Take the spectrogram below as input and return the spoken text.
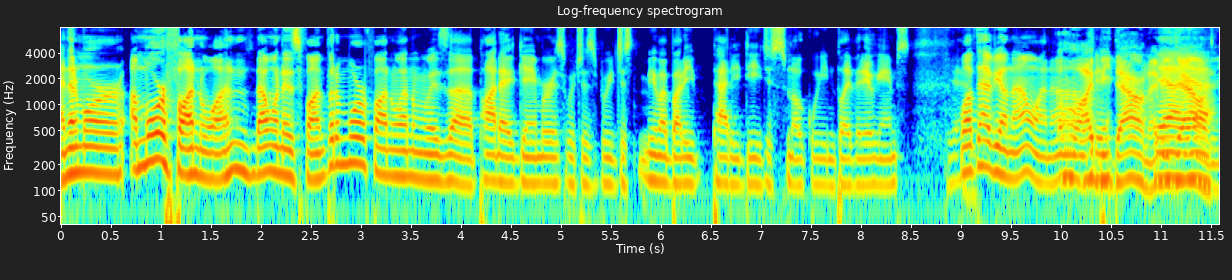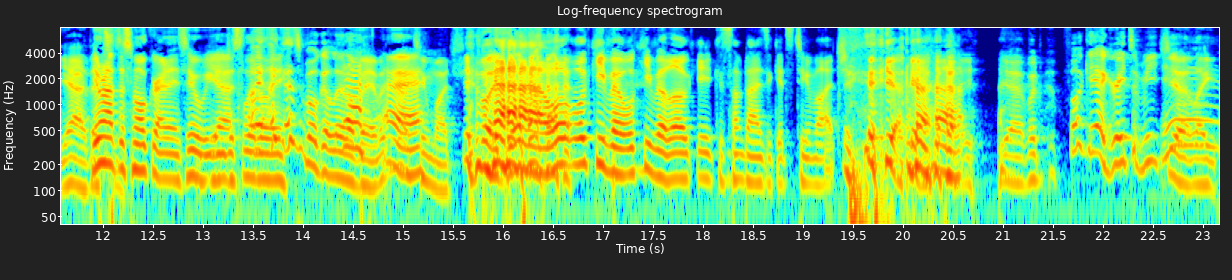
And then a more a more fun one. That one is fun, but a more fun one was uh, Pothead Gamers, which is we just me and my buddy Patty D just smoke weed and play video games. We'll have to have you on that one. I Oh, I'd you- be down. I'd Yeah, be down. yeah. Yeah, you don't have to smoke or anything too. We can just I- I, literally. can smoke a little Yeah, bit, but right. not too much. But, we'll, we'll keep it. We'll keep it low key because sometimes it gets too much. yeah, yeah, yeah. But fuck yeah, great to meet you. Like,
